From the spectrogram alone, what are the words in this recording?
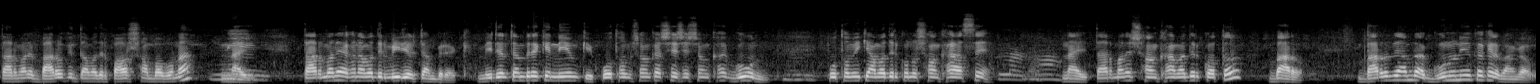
তার মানে বারো কিন্তু আমাদের পাওয়ার সম্ভাবনা নাই। তার মানে এখন আমাদের middle term break middle term ব্রেকের নিয়ম কি? প্রথম সংখ্যা শেষের সংখ্যা গুণ। প্রথমে কি আমাদের কোনো সংখ্যা আছে? নাই। তার মানে সংখ্যা আমাদের কত? বারো। বারোরে আমরা গুণনীয়ক আকারে ভাঙাবো।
